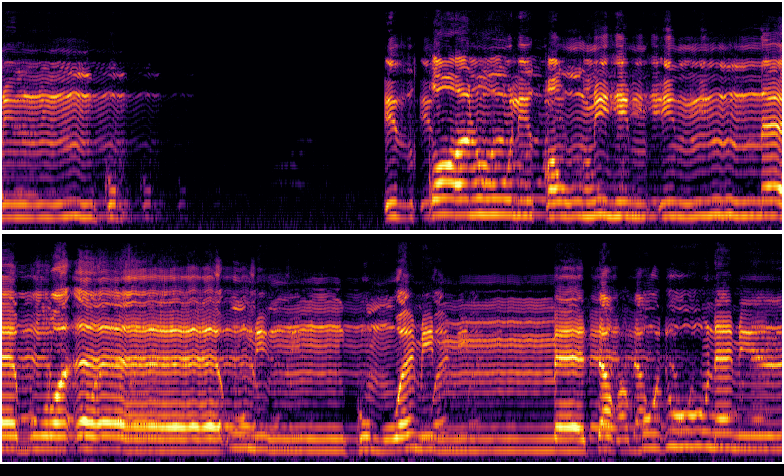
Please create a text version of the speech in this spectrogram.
منكم إذ قالوا لقومهم إنا براء منكم ومما تعبدون من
